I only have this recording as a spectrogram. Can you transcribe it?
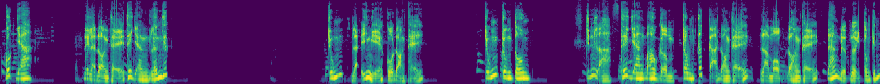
Quốc gia, đây là đoàn thể thế gian lớn nhất. Chúng là ý nghĩa của đoàn thể. Chúng trung tôn chính là thế gian bao gồm trong tất cả đoàn thể là một đoàn thể đáng được người tôn kính.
